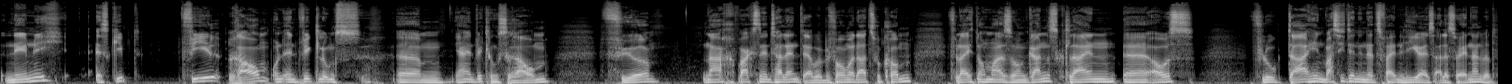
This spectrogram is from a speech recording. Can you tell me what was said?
Nämlich, es gibt viel Raum und Entwicklungs, ähm, ja, Entwicklungsraum für nachwachsende Talente. Aber bevor wir dazu kommen, vielleicht nochmal so einen ganz kleinen äh, Ausflug dahin, was sich denn in der zweiten Liga jetzt alles so ändern wird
